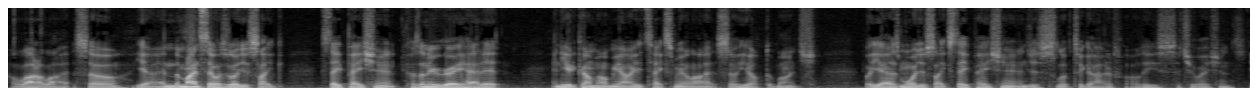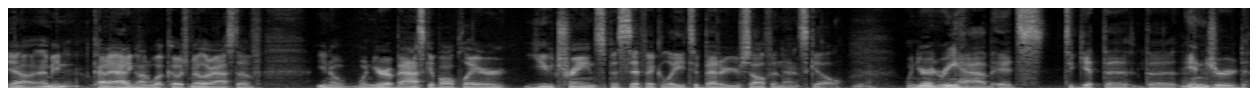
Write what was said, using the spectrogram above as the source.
a lot, a lot. So yeah, and the mindset was really just like, stay patient because I knew Gray had it and he would come help me out. He'd text me a lot, so he helped a bunch. But yeah, it's more just like stay patient and just look to God for all these situations. Yeah, I mean, yeah. kind of adding on what Coach Miller asked of, you know, when you're a basketball player, you train specifically to better yourself in that skill. Yeah. When you're in rehab, it's to get the the mm-hmm. injured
